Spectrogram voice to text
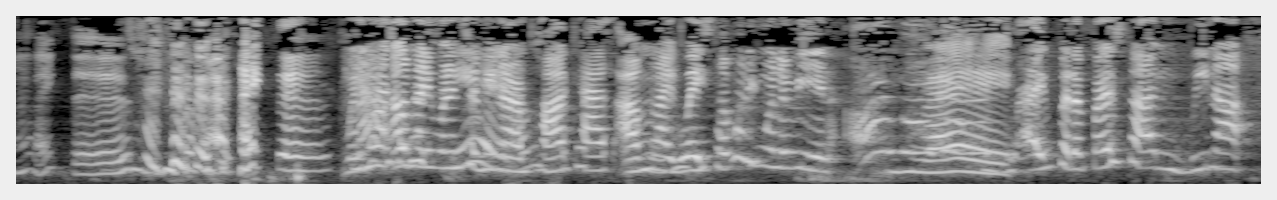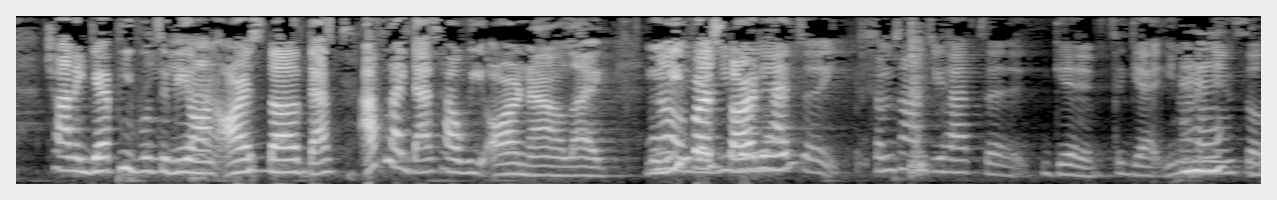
I like this. I like this. When You I know, had I somebody was wanted to be in our podcast, I'm like, mm-hmm. wait, somebody want to be in our podcast? Right. Like for the first time, we not trying to get people to be on our stuff. That's I feel like that's how we are now. Like when No, we like, first really started, have to, sometimes you have to give to get. You know what I mm-hmm. mean? So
